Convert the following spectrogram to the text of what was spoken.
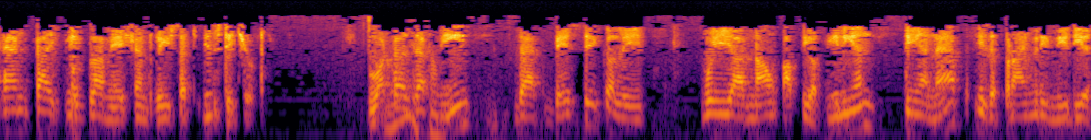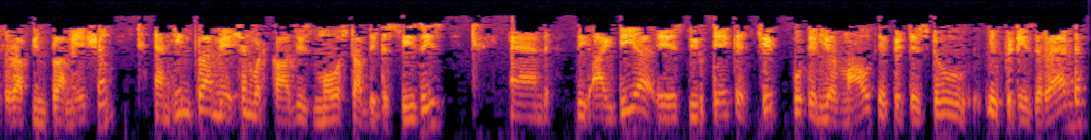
anti-inflammation research institute. What does that mean? That basically we are now of the opinion TNF is a primary mediator of inflammation and inflammation what causes most of the diseases. And the idea is you take a chip, put in your mouth. If it is too, if it is red,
